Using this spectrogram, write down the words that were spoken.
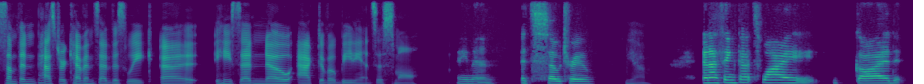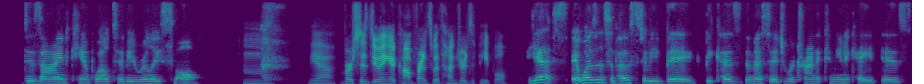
Something Pastor Kevin said this week. Uh, he said, No act of obedience is small. Amen. It's so true. Yeah. And I think that's why God designed Campwell to be really small Mm, yeah. Versus doing a conference with hundreds of people. Yes. It wasn't supposed to be big because the message we're trying to communicate is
